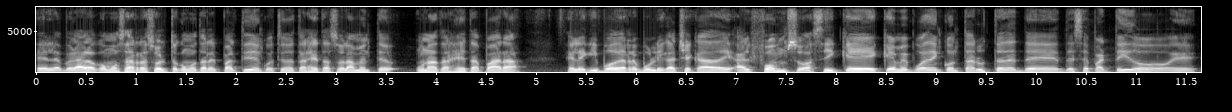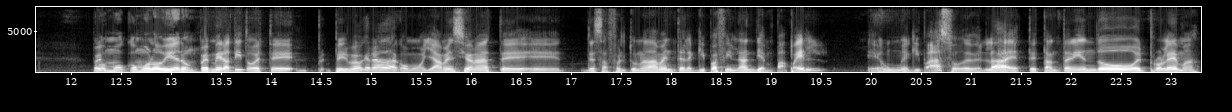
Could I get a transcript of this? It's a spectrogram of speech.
el- ¿verdad? Cómo se ha resuelto como tal el partido. En cuestión de tarjeta, solamente una tarjeta para el equipo de República Checa de Alfonso. Así que, ¿qué me pueden contar ustedes de, de ese partido? Eh, ¿cómo, ¿Cómo lo vieron? Pues mira, Tito, este, pr- primero que nada, como ya mencionaste, eh, desafortunadamente el equipo de Finlandia en papel es un equipazo, de verdad. Este, están teniendo el problema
